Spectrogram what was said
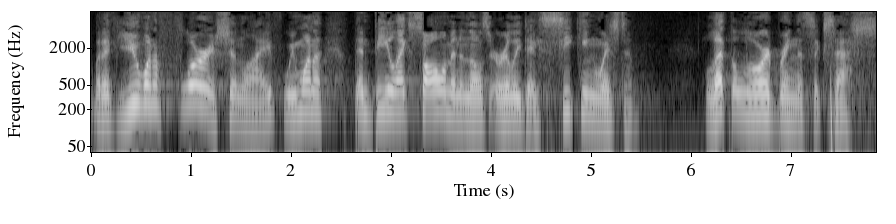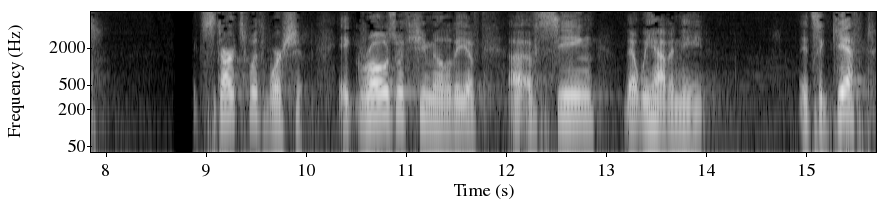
But if you want to flourish in life, we want to then be like Solomon in those early days, seeking wisdom. Let the Lord bring the success. It starts with worship. It grows with humility of, uh, of seeing that we have a need. It's a gift.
